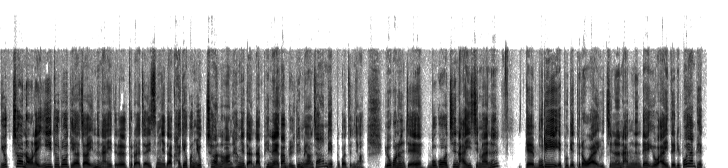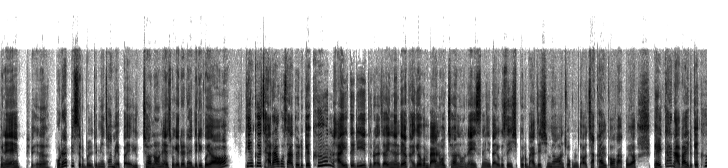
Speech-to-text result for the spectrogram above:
6,000원에 2두로 되어져 있는 아이들 들어져 있습니다. 가격은 6,000원 합니다. 나피네가 물들면 참 예쁘거든요. 요거는 이제 무거워진 아이지만은 이렇게 물이 예쁘게 들어와 있지는 않는데 요 아이들이 뽀얀 백분에 어, 보랏빛으로 물들면 참 예뻐요. 6,000원에 소개를 해드리고요. 핑크 자라고 사도 이렇게 큰 아이들이 들어져 있는데요. 가격은 15,000원에 있습니다. 여기서 20% 받으시면 조금 더 착할 것 같고요. 벨타나가 이렇게 큰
